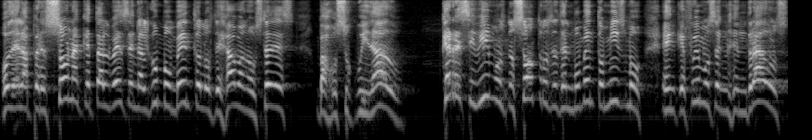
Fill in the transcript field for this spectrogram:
o de la persona que tal vez en algún momento los dejaban a ustedes bajo su cuidado. ¿Qué recibimos nosotros desde el momento mismo en que fuimos engendrados?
